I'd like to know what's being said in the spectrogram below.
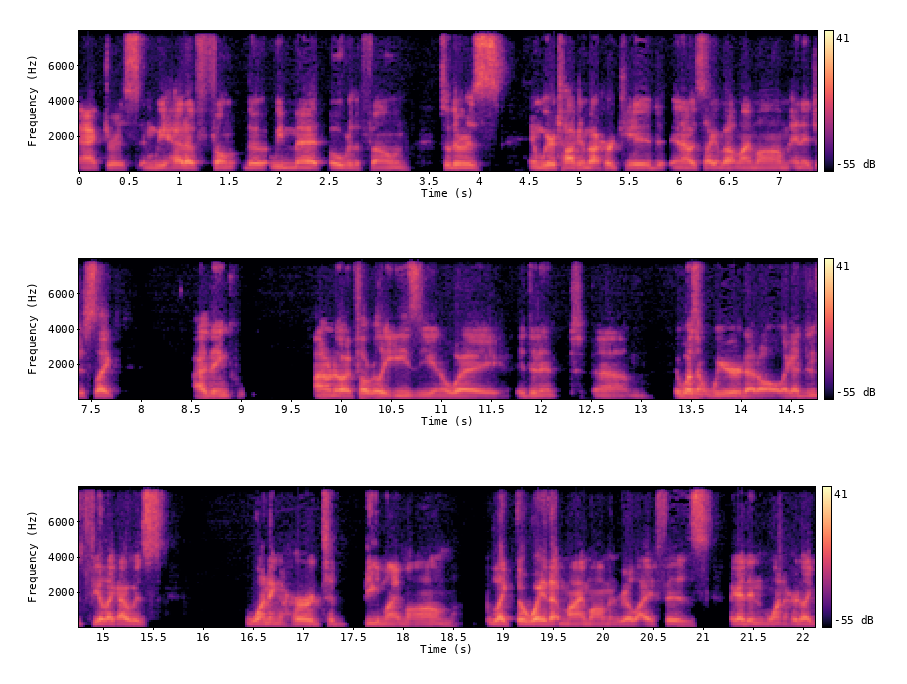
actress. And we had a phone. The we met over the phone, so there was, and we were talking about her kid, and I was talking about my mom, and it just like, I think, I don't know, it felt really easy in a way. It didn't. Um, it wasn't weird at all. Like I didn't feel like I was wanting her to be my mom like the way that my mom in real life is like i didn't want her to like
